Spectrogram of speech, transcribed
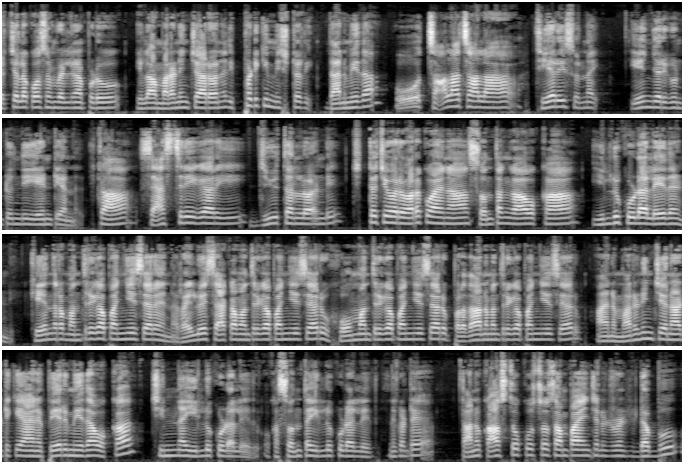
చర్చల కోసం వెళ్ళినప్పుడు ఇలా మరణించారు అనేది ఇప్పటికీ మిస్టరీ. దాని మీద ఓ చాలా చాలా థియరీస్ ఉన్నాయి. ఏం జరిగి ఉంటుంది ఏంటి అన్నది. ఇక శాస్త్రి గారి జీవితంలో అండి చిట్ట చివరి వరకు ఆయన సొంతంగా ఒక ఇల్లు కూడా లేదండి. కేంద్ర మంత్రిగా పనిచేశారు ఆయన రైల్వే శాఖ మంత్రిగా పనిచేశారు హోంమంత్రిగా పనిచేశారు ప్రధానమంత్రిగా పనిచేశారు. ఆయన మరణించే నాటికి ఆయన పేరు మీద ఒక చిన్న ఇల్లు కూడా లేదు ఒక సొంత ఇల్లు కూడా లేదు. ఎందుకంటే తాను కాస్తో కూస్తో సంపాదించినటువంటి డబ్బు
